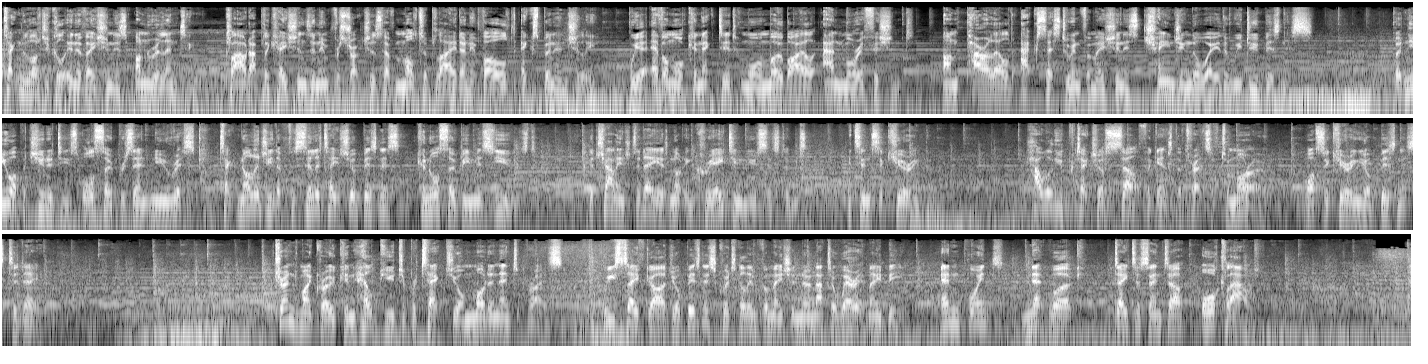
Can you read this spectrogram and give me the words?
Technological innovation is unrelenting. Cloud applications and infrastructures have multiplied and evolved exponentially. We are ever more connected, more mobile, and more efficient. Unparalleled access to information is changing the way that we do business. But new opportunities also present new risk. Technology that facilitates your business can also be misused. The challenge today is not in creating new systems, it's in securing them. How will you protect yourself against the threats of tomorrow while securing your business today? Trend Micro can help you to protect your modern enterprise. We safeguard your business critical information no matter where it may be endpoint, network, data center, or cloud.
